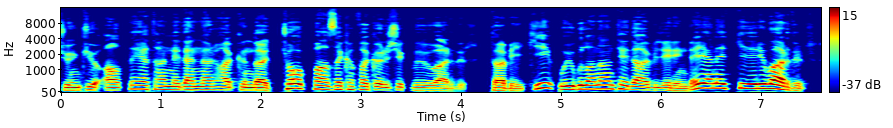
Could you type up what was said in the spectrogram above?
Çünkü altta yatan nedenler hakkında çok fazla kafa karışıklığı vardır. Tabii ki uygulanan tedavilerinde yan etkileri vardır.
